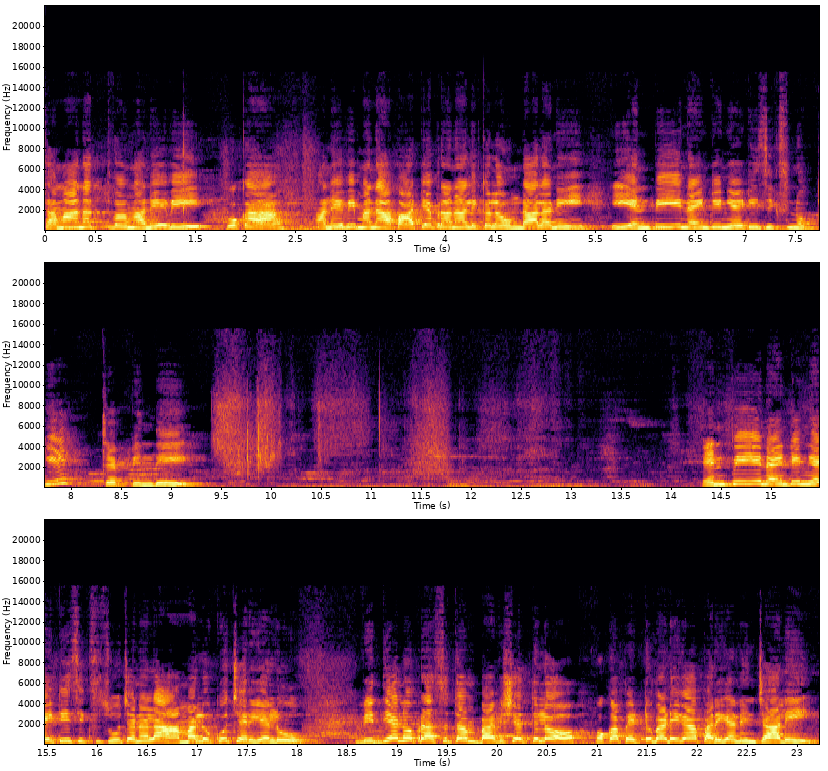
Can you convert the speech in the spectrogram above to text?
సమానత్వం అనేవి ఒక అనేవి మన పాఠ్య ప్రణాళికలో ఉండాలని ఈ ఎన్పిఈ నైన్టీన్ ఎయిటీ సిక్స్ నొక్కి చెప్పింది. ఎన్పిఈ నైన్టీన్ ఎయిటీ సిక్స్ సూచనల అమలుకు చర్యలు. విద్యను ప్రస్తుతం భవిష్యత్తులో ఒక పెట్టుబడిగా పరిగణించాలి.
